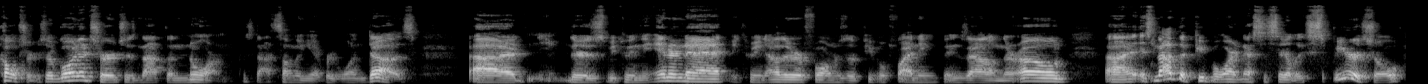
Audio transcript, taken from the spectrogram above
culture, so going to church is not the norm. It's not something everyone does. Uh, there's between the internet, between other forms of people finding things out on their own. Uh, it's not that people aren't necessarily spiritual.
